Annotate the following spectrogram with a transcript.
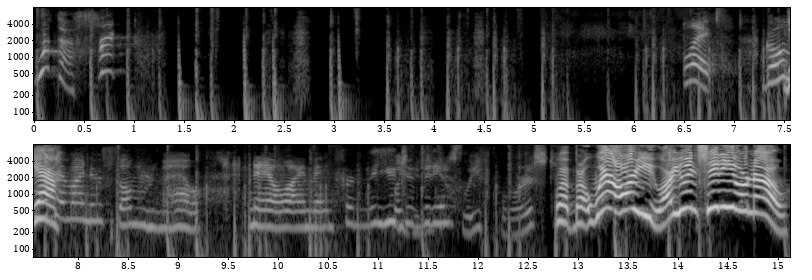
What the frick? Blake, go Yeah. look at my new thumbnail nail I made for the Wait, YouTube did video. you just leave forest? What, bro? Where are you? Are you in city or no?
